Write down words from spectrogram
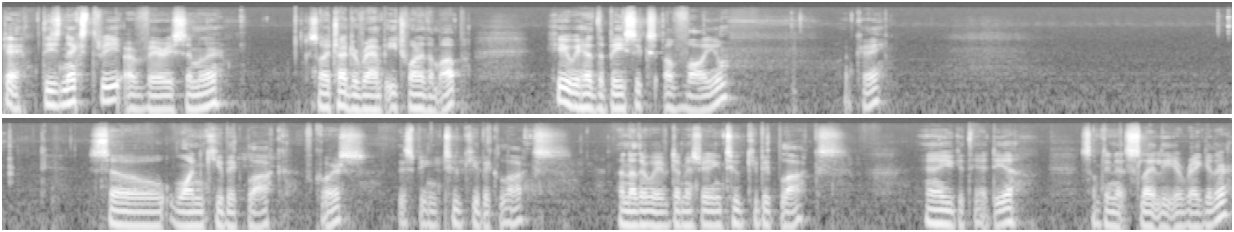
Okay, these next three are very similar. So I tried to ramp each one of them up. Here we have the basics of volume. Okay. So one cubic block, of course, this being two cubic blocks. Another way of demonstrating two cubic blocks. And you get the idea. Something that's slightly irregular.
